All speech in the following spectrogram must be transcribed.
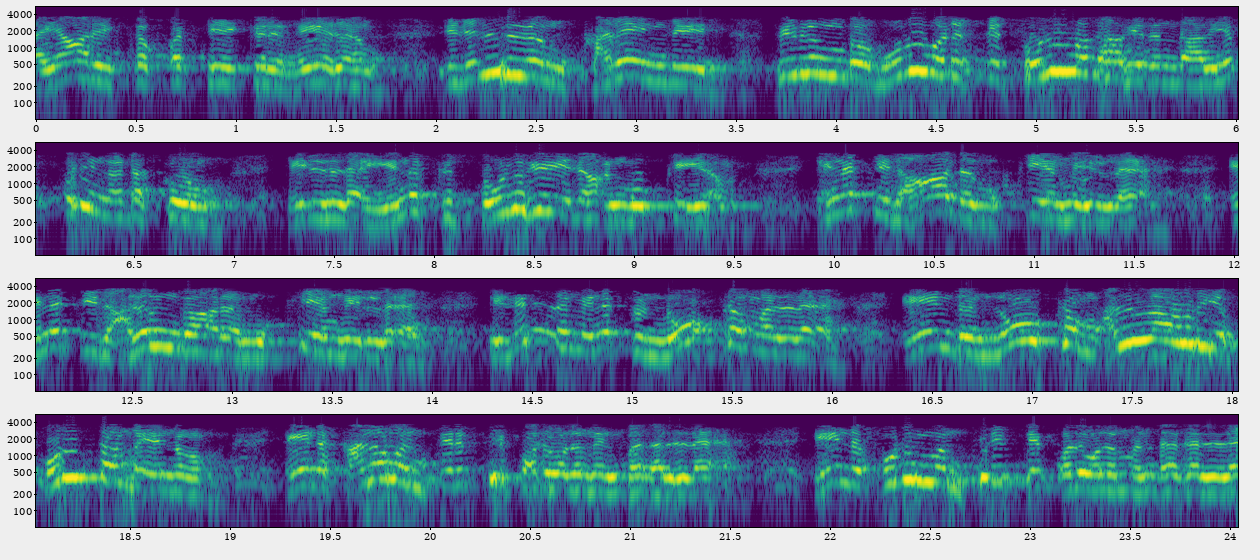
தயாரிக்கப்பட்டிருக்கிற நேரம் இதெல்லாம் கலைந்து திரும்ப ஒருவருக்கு தொழுவதாக இருந்தால் எப்படி நடக்கும்? இல்ல எனக்கு தொழுகை தான் முக்கியம். எனக்கு இது ஆட முக்கியம் இல்ல. எனக்கு இது அலங்காரம் முக்கியம் இல்ல. இதெல்லாம் எனக்கு நோக்கம் அல்ல. என்ற நோக்கம் அல்லாவுடைய பொருத்தம் வேணும். என் கணவன் திருப்திப்படுவதும் என்பதல்ல. என் குடும்பம் திருப்திப்படுவதும் என்பதல்ல.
